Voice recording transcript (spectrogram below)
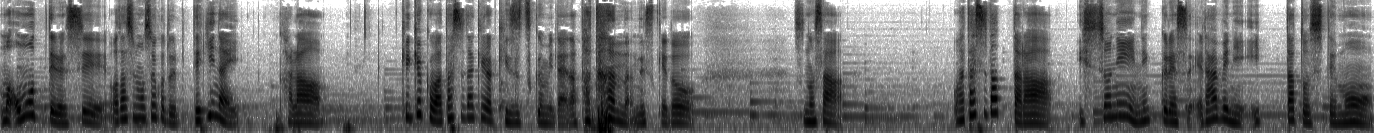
まあ思ってるし私もそういうことできないから結局私だけが傷つくみたいなパターンなんですけどそのさ私だったら一緒にネックレス選びに行ったとしても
